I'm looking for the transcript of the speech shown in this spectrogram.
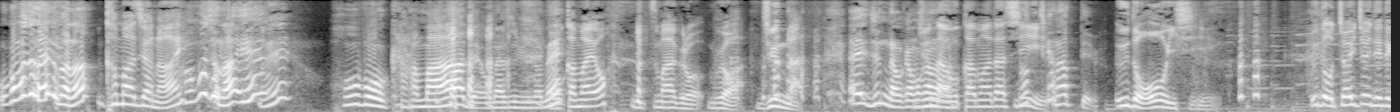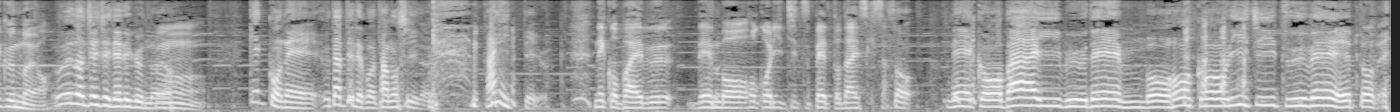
オカマじゃないのかな？かまじゃない？オカマじゃない？え？え？ほぼカマでおなじみのおね。かまよ三つマグロ、グは。純な。え、純なオカマかな純なおかまだどっしちか、なっていう。うど多いし。うどちょいちょい出てくんのよ。うどちょいちょい出てくるのよ。うん。結構ね、歌っててこれ楽しいのよ。何っていう？猫バイブ、電棒、ほこりちつペット大好きさ。そう。猫バイブ電棒ほこりちつべーとね。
